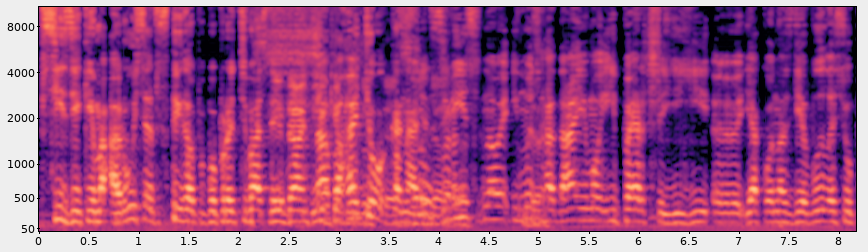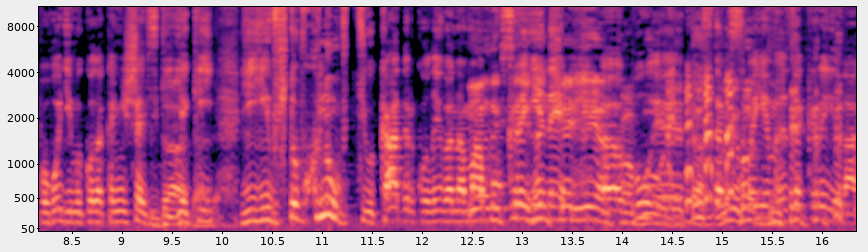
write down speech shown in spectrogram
всі з якими Аруся встигла попрацювати Сніданчики на багатьох будуть, каналів. супер. Звісно, і ми Да. згадаємо і перше її, е, як вона з'явилася у погоді Микола Канішевський, Да, який да, її вштовхнув в цю кадр, коли вона мав Олексій України Гончаренко е, буде, е, дустом у нього своїм закрила.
